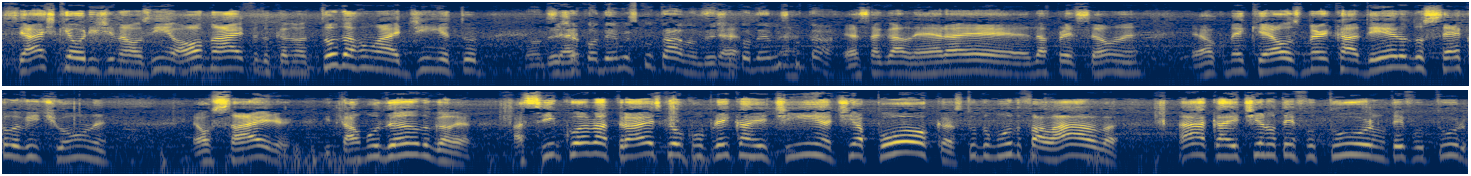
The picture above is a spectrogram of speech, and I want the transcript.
você acha que é originalzinho? Olha o naipe do canal, tudo arrumadinho, tudo. Não deixa certo? a Codema escutar, não deixa certo? a Codema escutar. Essa galera é da pressão, né? É como é que é? Os mercadeiros do século 21, né? É o Cider. E tá mudando, galera. Há cinco anos atrás que eu comprei carretinha, tinha poucas, todo mundo falava. Ah, carretinha não tem futuro, não tem futuro.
